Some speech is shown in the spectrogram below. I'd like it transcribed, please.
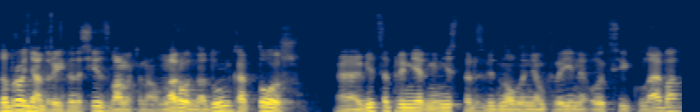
Доброго дня, дорогі глядачі! З вами канал Народна Думка. Тож, е, віце-прем'єр-міністр з відновлення України Олексій Кулеба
